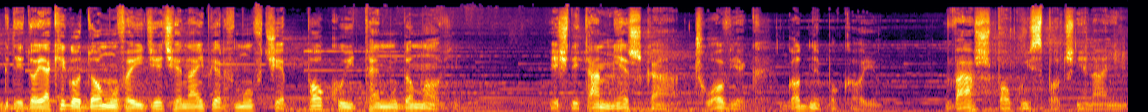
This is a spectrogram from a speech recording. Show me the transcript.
Gdy do jakiego domu wejdziecie, najpierw mówcie pokój temu domowi. Jeśli tam mieszka człowiek godny pokoju, wasz pokój spocznie na nim.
